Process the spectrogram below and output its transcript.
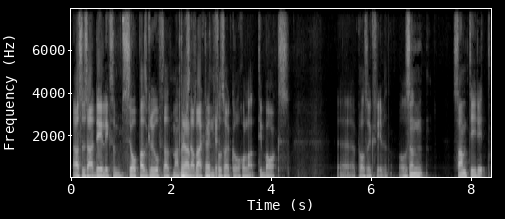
Alltså så här, det är liksom så pass grovt att man typ Ja, så verkligen okej. försöker hålla tillbaks eh, på sexlivet. Och sen samtidigt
